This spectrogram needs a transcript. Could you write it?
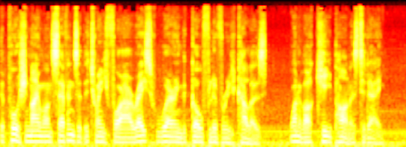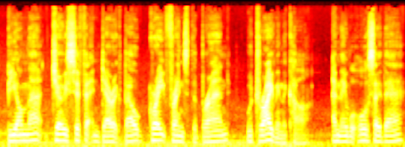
the Porsche 917s at the 24 hour race were wearing the Gulf livery colours, one of our key partners today. Beyond that, Jo Siffert and Derek Bell, great friends of the brand, were driving the car, and they were also there,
